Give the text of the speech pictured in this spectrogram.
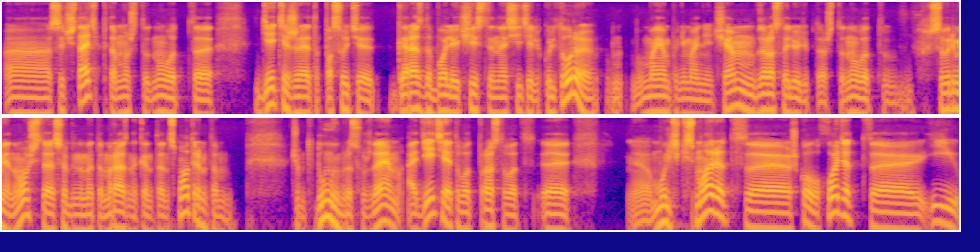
э, сочетать, потому что, ну вот, э, дети же это, по сути, гораздо более чистый носитель культуры, в моем понимании, чем взрослые люди, потому что, ну вот, в современном обществе, особенно мы там разный контент смотрим, там, о чем-то думаем, рассуждаем, а дети это вот просто вот э, мультики смотрят, э, школу ходят, э, и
